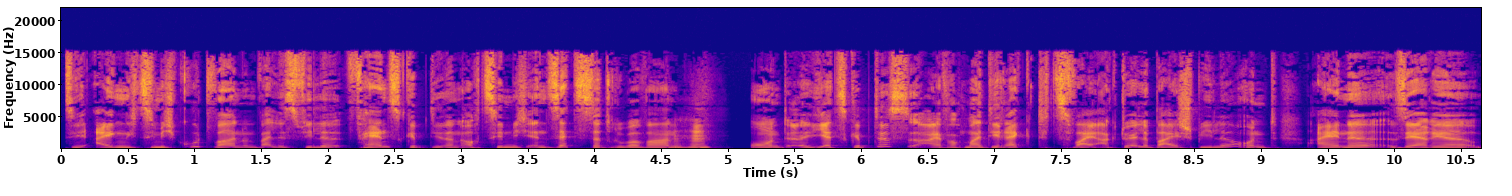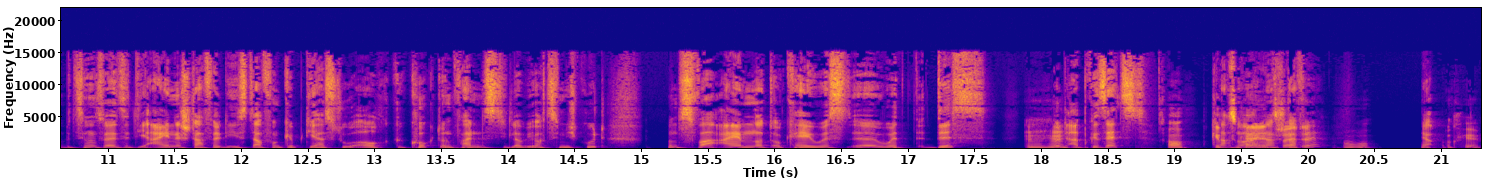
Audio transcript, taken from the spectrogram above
sie eigentlich ziemlich gut waren und weil es viele Fans gibt, die dann auch ziemlich entsetzt darüber waren. Mhm. Und äh, jetzt gibt es einfach mal direkt zwei aktuelle Beispiele und eine Serie, beziehungsweise die eine Staffel, die es davon gibt, die hast du auch geguckt und fandest die, glaube ich, auch ziemlich gut. Und zwar I'm Not Okay With, uh, with This mhm. wird abgesetzt. Oh, gibt's keine einer zweite? Staffel. Oh, ja. Okay.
